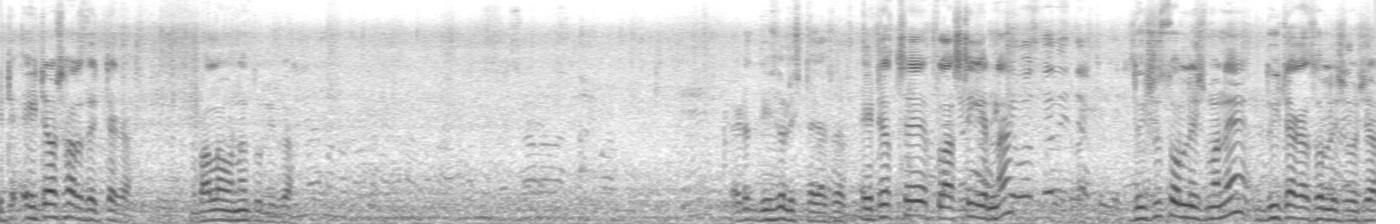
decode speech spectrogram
এটা এইটাও সাড়ে চার টাকা। ভালো মনে তুলিবা। এটা দুইশো চল্লিশ টাকা সব এটা হচ্ছে প্লাস্টিকের না? দুইশো চল্লিশ মানে দুই টাকা চল্লিশ পয়সা।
